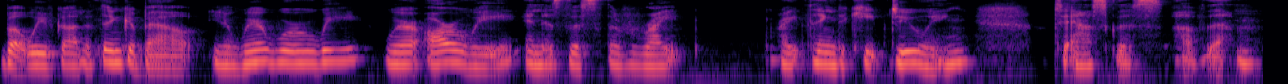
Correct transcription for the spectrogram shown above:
but we've got to think about you know where were we where are we and is this the right right thing to keep doing to ask this of them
